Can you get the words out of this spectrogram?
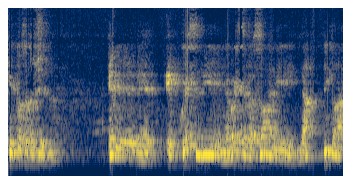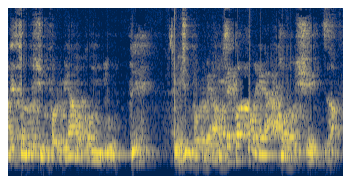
Che cosa succede? E, e queste di Enna, queste persone di Enna dicono adesso noi ci informiamo con tutti, Sì. ci informiamo, se qualcuno è a conoscenza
